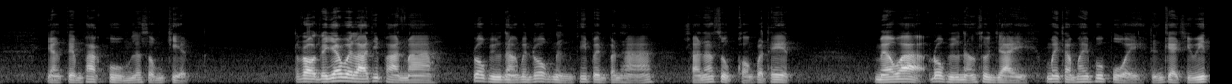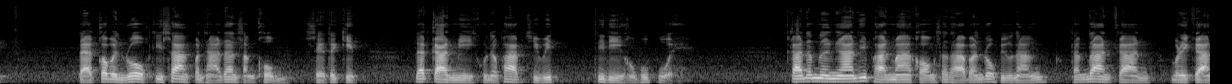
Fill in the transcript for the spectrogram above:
50 อย่างเต็มภาคภูมิและสมเกียรติ ตลอดระยะเวลาที่ผ่านมา โรคผิวหนังเป็นโรคหนึ่งที่เป็นปัญหาสาธารณสุขของประเทศ แม้ว่าโรคผิวหนังส่วนใหญ่ไม่ทำให้ผู้ป่วยถึงแก่ชีวิต แต่ก็เป็นโรคที่สร้างปัญหาด้านสังคม เศรษฐกิจ และการมีคุณภาพชีวิตที่ดีของผู้ป่วย การดำเนินงานที่ผ่านมาของสถาบันโรคผิวหนัง ทั้งด้านการบริการ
